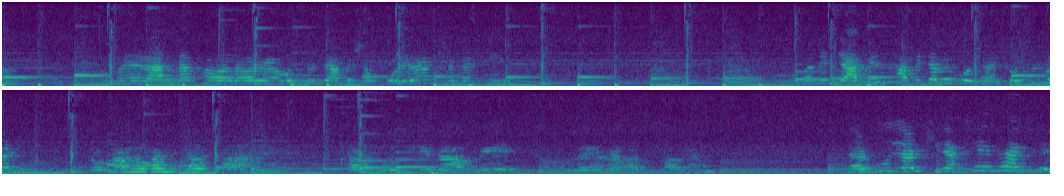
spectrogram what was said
আচ্ছা ওখানে রান্না খাওয়া দাওয়ার ব্যবস্থা যাবে সব করে রাখবে? যাবে, খাবে দাবে কোথায়? শ্বশুর বাড়ি দোকান ওখান তরবুজ আর খিরা খেয়ে থাকবে?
